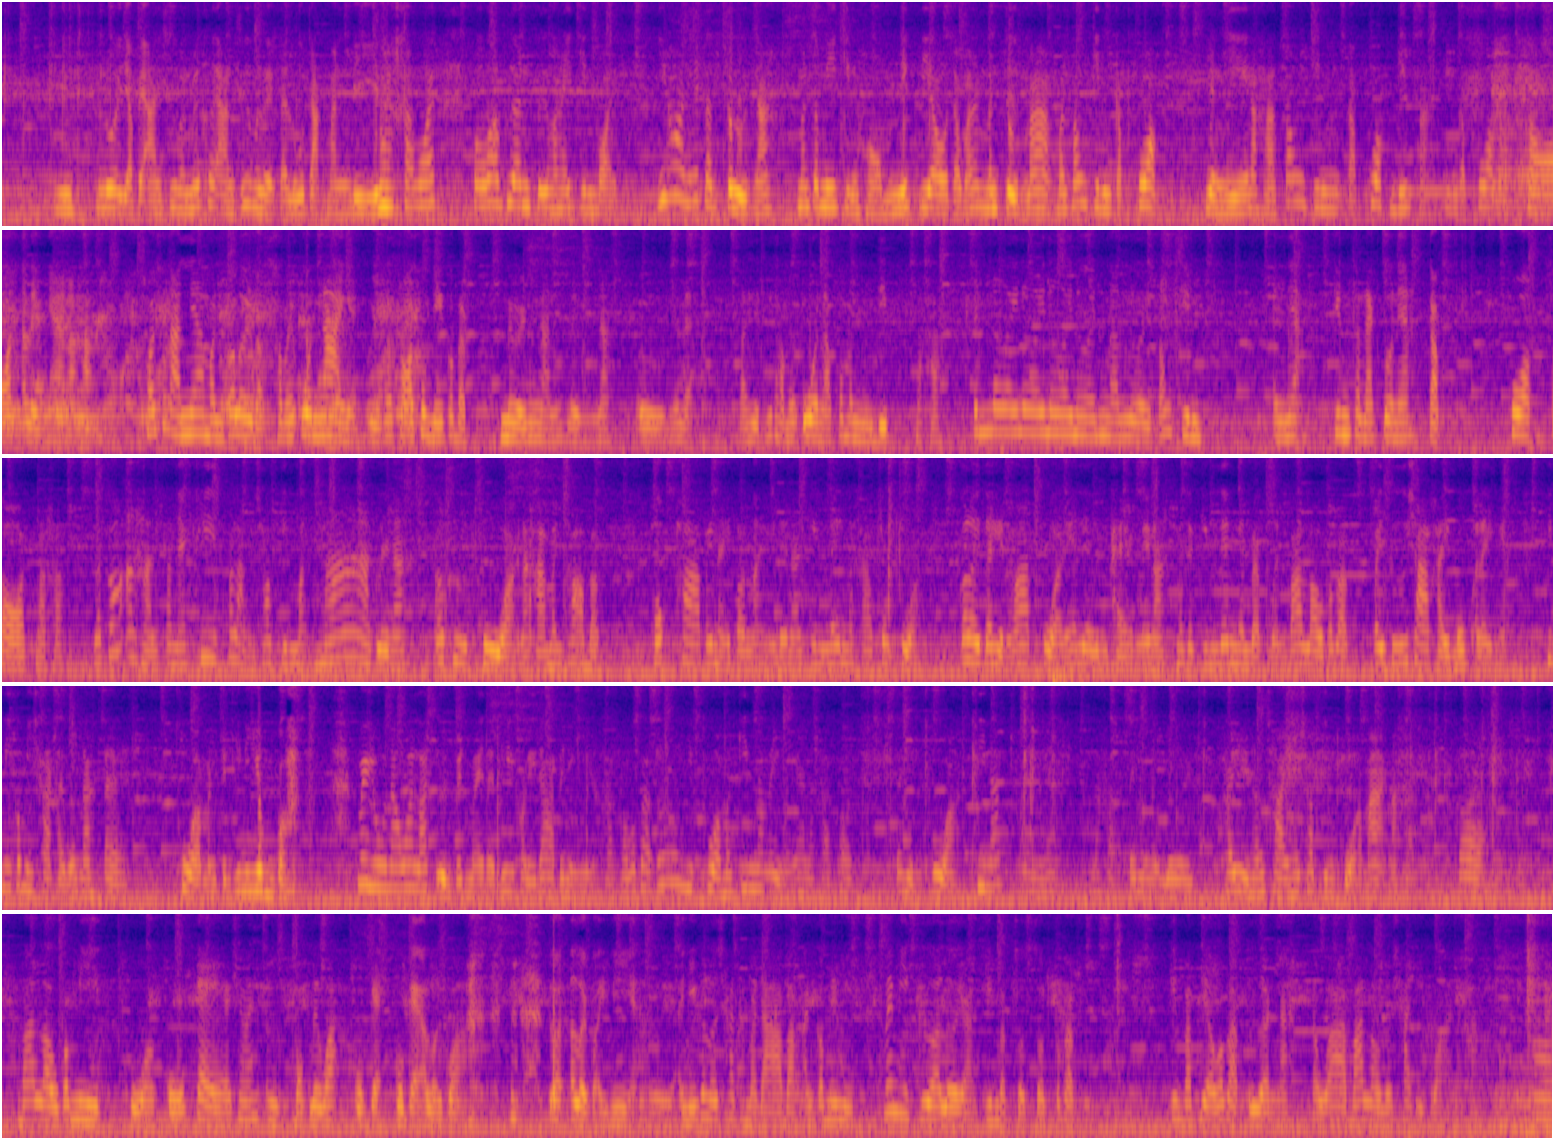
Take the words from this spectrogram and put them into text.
ไม่รู้อะอย่าไปอ่านชื่อมันไม่เคยอ่านชื่อมันเลย แต่รู้จักมันดีนะคะเพราะว่าเพราะว่าเพื่อนซื้อมาให้กินบ่อย ยี่ห้อนี้จะจืดนะ มันจะมีกลิ่นหอมนิดเดียว แต่ว่ามันจืดมาก มันต้องกินกับพวกอย่างนี้นะคะ ต้องกินกับพวกดิปอะกินกับพวกซอสอะไรเงี้ยนะคะ เพราะฉะนั้นเนี่ยมันก็เลยแบบทำให้อ้วนง่ายไงเออเพราะซอสพวกนี้ก็แบบเนยทั้งนั้นอะไรอย่างนี้นะเออนี่แหละสาเหตุที่ทำให้อ้วนนะเพราะมันมีดิปนะคะ เป็นเนยเนยเนยเนยทั้งนั้นเลย ต้องกินไอเนี้ยกินสแน็คตัวเนี้ยกับ พวกซอสนะคะ แล้วก็อาหารสแน็คที่ฝรั่งชอบกินมากๆเลยนะ ก็คือถั่วนะคะ มันชอบแบบพกพาไปไหนต่อไหนเลยนะ กินเล่นนะคะ พวกถั่ว ก็เลยจะเห็นว่าถั่วเนี่ยเรียงเป็นแผงเลยนะ มันจะกินเล่นกันแบบเหมือนบ้านเราก็แบบไปซื้อชาไข่มุกอะไรเงี้ย ที่นี่ก็มีชาไข่มุกนะ แต่ถั่วมันเป็นที่นิยมกว่า ไม่รู้นะว่ารัฐอื่นเป็นไหมแต่ที่ฟลอริดาเป็นอย่างนี้นะคะเขาก็แบบเออหยิบถั่วมากินอะไรอย่างเงี้ยนะคะ ก็จะเห็นถั่วพีนัทอะไรเงี้ย นะคะเต็มไปหมดเลยใครหญิงทั้งชายไม่ชอบกินถั่วมากนะคะ ก็บ้านเราก็มีถั่วโกแก่ใช่ไหมเออบอกเลยว่าโกแก่โกแก่อร่อยกว่าตัวอร่อยกว่าไอ้นี่อะเอออันนี้ก็รสชาติธรรมดาบางอันก็ไม่มีไม่มีเกลือเลยอะกินแบบสดๆก็แบบกินแป๊บเดียวก็แบบเอือนนะแต่ว่าบ้านเรารสชาติดีกว่านะคะ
